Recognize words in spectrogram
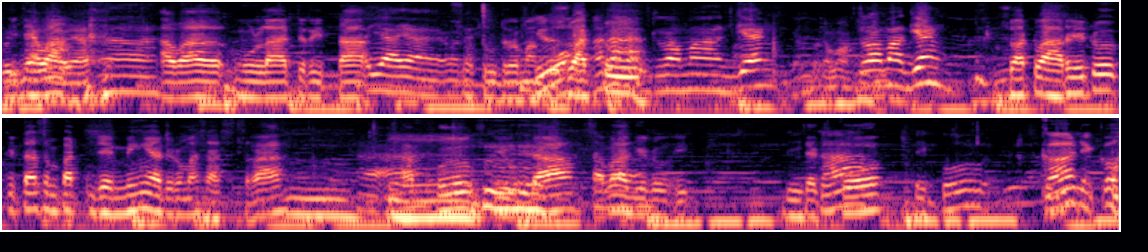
ini awalnya Nah, awal mula cerita iya iya Suatu drama Yuk. gong. suatu ada drama geng drama geng suatu hari itu kita sempat jamming ya di rumah sastra Ah, aku Yuda siapa Sama- lagi tuh I- Dika, Ceko. Ceko, Kan Eko.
